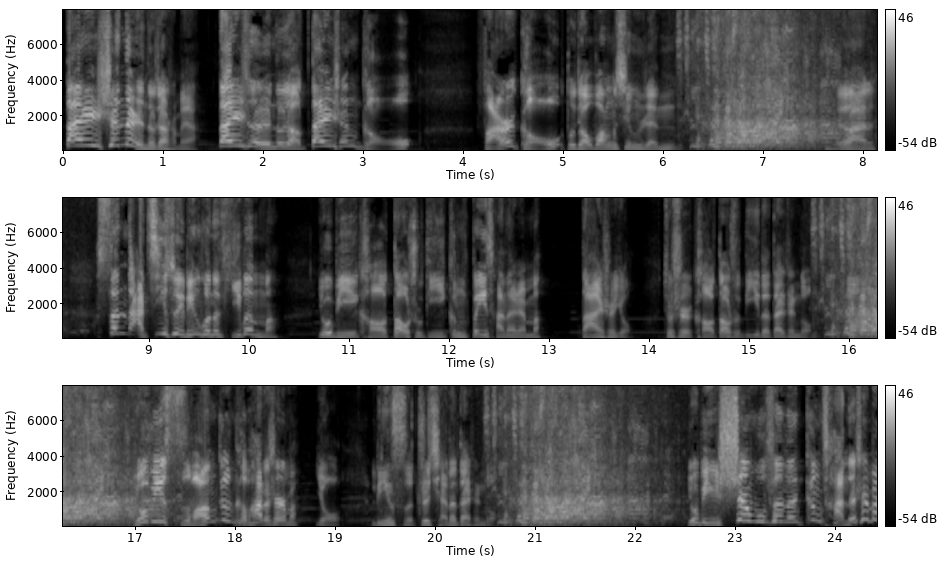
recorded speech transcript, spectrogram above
单身的人都叫什么呀？单身的人都叫单身狗，反而狗都叫汪星人，对吧？三大击碎灵魂的提问吗？有比考倒数第一更悲惨的人吗？答案是有，就是考倒数第一的单身狗。有比死亡更可怕的事吗？有，临死之前的单身狗。有比身无分文更惨的事吗？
